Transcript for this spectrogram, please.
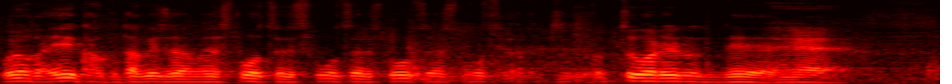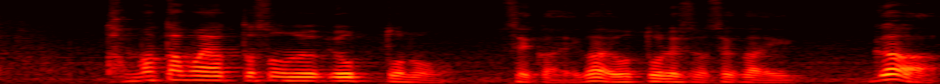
親が絵描くだけじゃダメでスポーツやれスポーツやれスポーツやれスポーツやれってずっと言われるんで。え。たまたまやったそのヨットの世界がヨットレースの世界が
